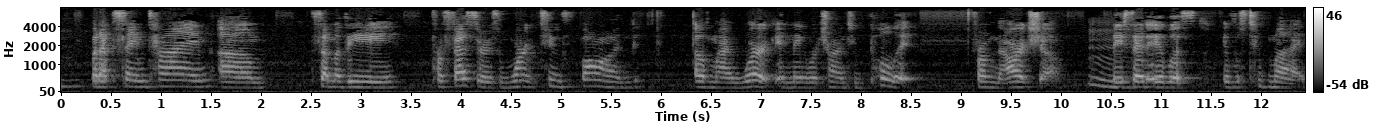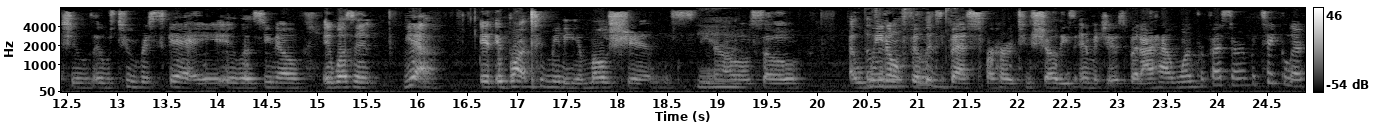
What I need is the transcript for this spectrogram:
Mhm. but at the same time, um, some of the professors weren't too fond of my work and they were trying to pull it from the art show. Mm. They said it was it was too much. It was it was too risque. It was you know it wasn't yeah. It, it brought too many emotions. You Yeah. know so. uh, Those we don't feel it's best for her to show these images, but I have one professor in particular,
